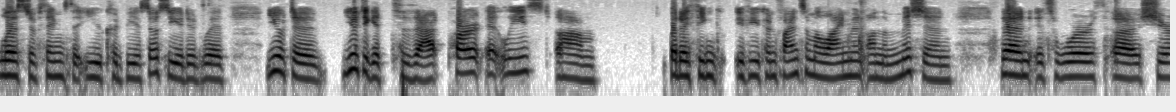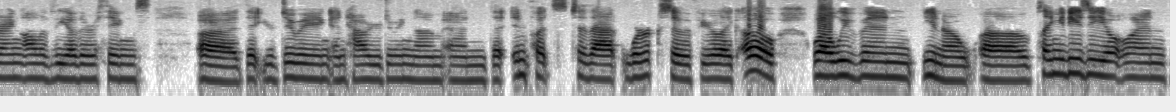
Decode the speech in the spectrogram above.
list of things that you could be associated with, you have to you have to get to that part at least. Um, but I think if you can find some alignment on the mission, then it's worth uh, sharing all of the other things uh, that you're doing and how you're doing them and the inputs to that work. So if you're like, oh, well, we've been, you know, uh, playing it easy on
